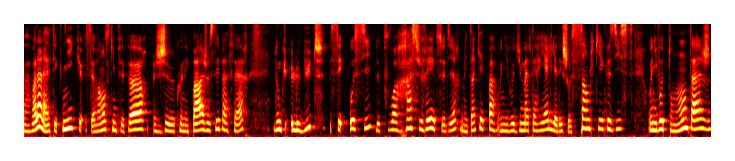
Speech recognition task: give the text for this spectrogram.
bah voilà, la technique, c'est vraiment ce qui me fait peur, je connais pas, je sais pas faire. Donc le but, c'est aussi de pouvoir rassurer et de se dire, mais t'inquiète pas, au niveau du matériel, il y a des choses simples qui existent. Au niveau de ton montage,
